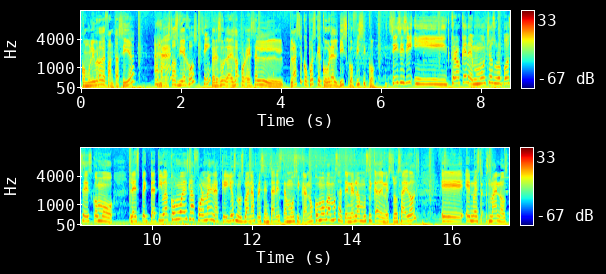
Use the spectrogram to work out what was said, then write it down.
como un libro de fantasía. Como de estos viejos, Sí. pero es, un- es la es el plástico pues que cubre el disco físico. Sí, sí, sí. Y creo que de muchos grupos es como la expectativa, cómo es la forma en la que ellos nos van a presentar esta música, ¿no? Cómo vamos a tener la música de nuestros idols eh, en nuestras manos.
